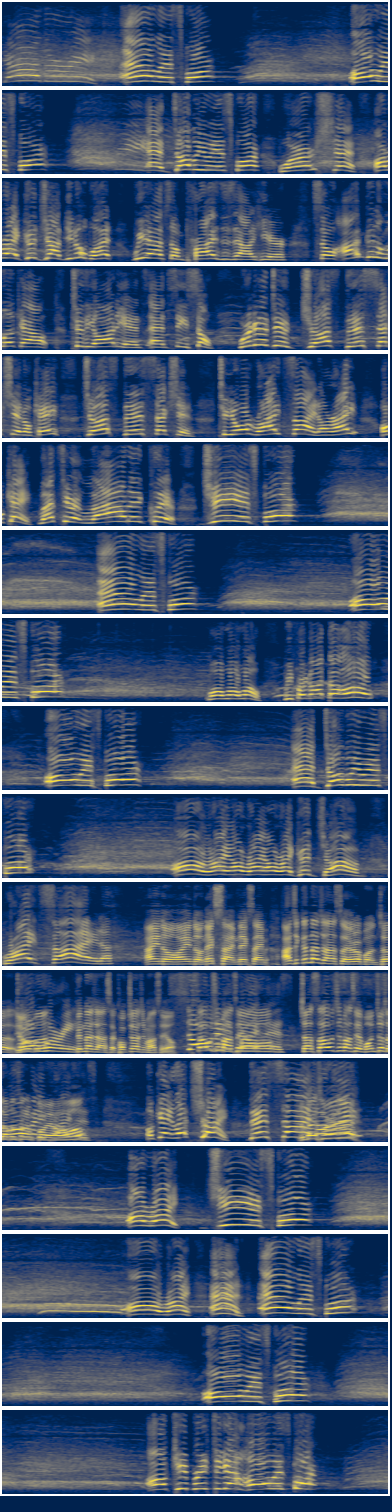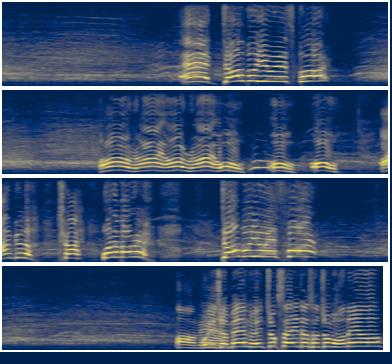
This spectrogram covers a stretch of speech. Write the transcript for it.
gathering. L is for learning. O is for and W is for worship. All right, good job. You know what? We have some prizes out here. So I'm going to look out to the audience and see. So we're going to do just this section, okay? Just this section to your right side, all right? Okay, let's hear it loud and clear. G is for L is for O is for. Whoa, whoa, whoa. We forgot the O. O is for. And W is for. All right, all right, all right. Good job. Right side. I know, I know. Next time, next time. 아직 끝나지 않았어요, 여러분. 저 여러분 worry. 끝나지 않았어요. 걱정하지 마세요. So 싸우지 many 마세요. prizes. 자, 싸우지 마세요. 먼저 잡은 So 사람 many 거예요. prizes. Okay, let's try this side. You guys all ready? right? All right. G is for. All right. And L is for. O is for. I'll keep reaching out. O is for. And W is for. All right, all right. Oh, oh, oh. I'm gonna try. What about it? Oh man. 우리 저 맨 왼쪽 사이드에서 좀 원해요.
